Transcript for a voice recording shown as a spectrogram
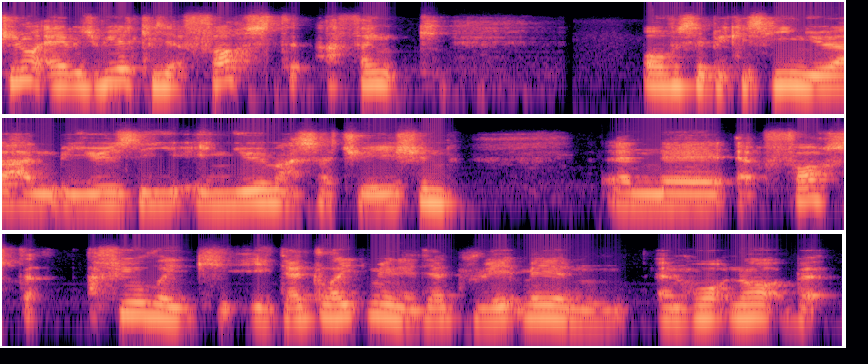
you know, it was weird because at first, I think, obviously, because he knew I hadn't been used, he, he knew my situation. And uh, at first, I feel like he did like me and he did rate me and, and whatnot, but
